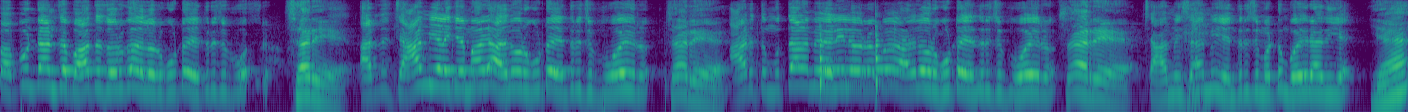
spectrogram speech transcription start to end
பப்புன் டான்ஸை பார்த்த சொருக்கும் அதுல ஒரு கூட்டம் எந்திரிச்சு போயிடும் சரி. அடுத்து சாமி அழைக்கிற மாதிரி அதுல ஒரு கூட்டம் எந்திரிச்சு போயிடும் சரி. அடுத்து முத்தாளமை வெளியில வர்றப்ப அதுல ஒரு கூட்டம் எந்திரிச்சு போயிடும் சரி. சாமி சாமி எந்திரிச்சு மட்டும் போயிடாதீங்க ஏன்?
